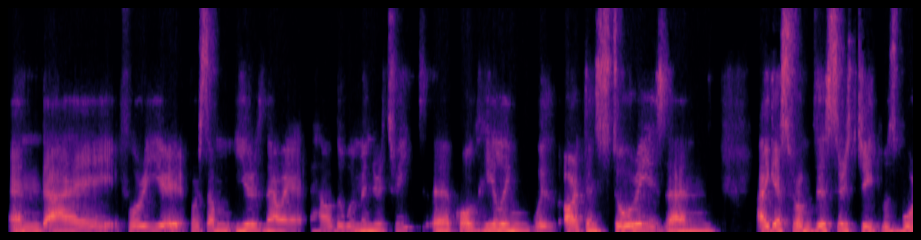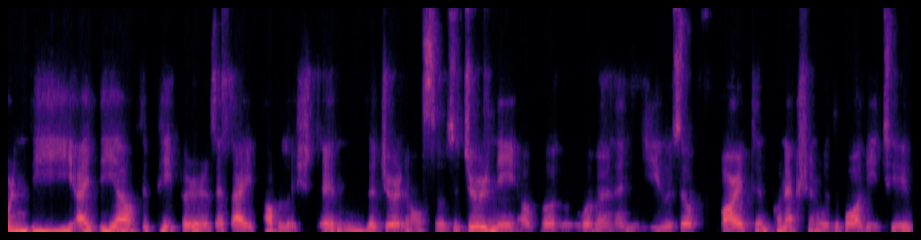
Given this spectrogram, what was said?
And I, for year, for some years now, I held a women retreat uh, called Healing with Art and Stories. And I guess from this retreat was born the idea of the paper that I published in the journal. So a journey of uh, women and use of art and connection with the body to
